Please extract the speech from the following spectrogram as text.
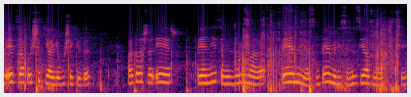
Ve etrafı ışık yayıyor bu şekilde. Arkadaşlar eğer beğendiyseniz yorumlara beğendim yazın. Beğenmediyseniz yazmayın hiçbir şey.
